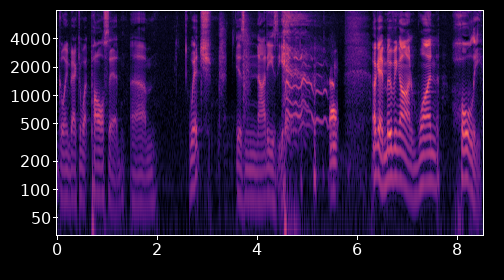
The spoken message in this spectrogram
going back to what Paul said, um, which is not easy. Right. Okay, moving on. One holy.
